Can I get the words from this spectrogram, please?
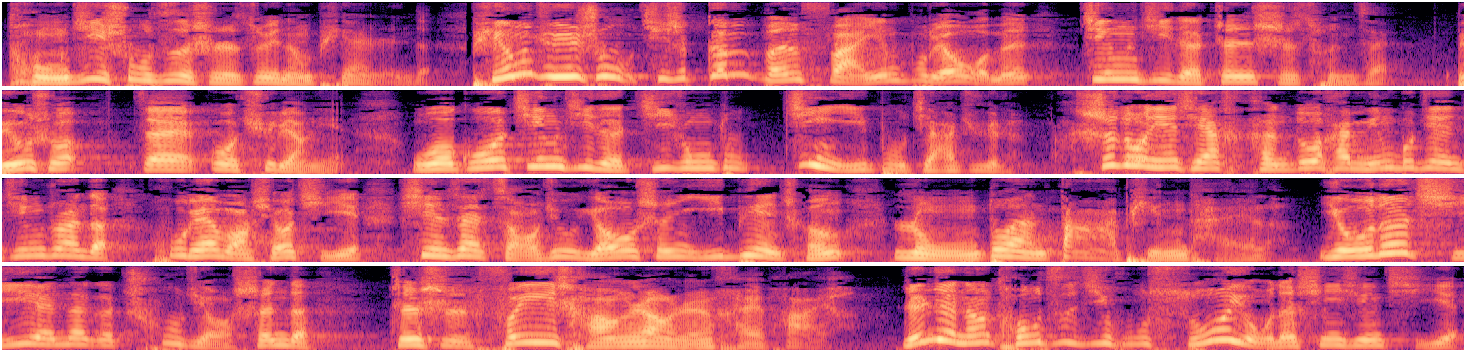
统计数字是最能骗人的，平均数其实根本反映不了我们经济的真实存在。比如说，在过去两年，我国经济的集中度进一步加剧了。十多年前，很多还名不见经传的互联网小企业，现在早就摇身一变成垄断大平台了。有的企业那个触角伸的，真是非常让人害怕呀！人家能投资几乎所有的新兴企业，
